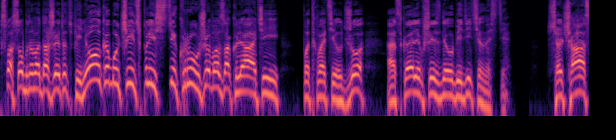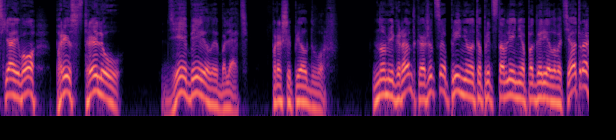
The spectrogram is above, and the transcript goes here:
способного даже этот пенек обучить плести кружево заклятий!» — подхватил Джо, оскалившись для убедительности. «Сейчас я его пристрелю!» «Дебилы, блядь!» — прошипел Дворф. Но мигрант, кажется, принял это представление погорелого театра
